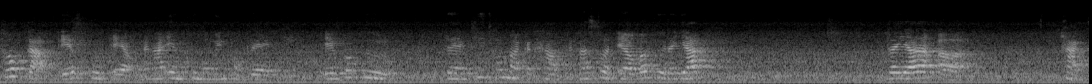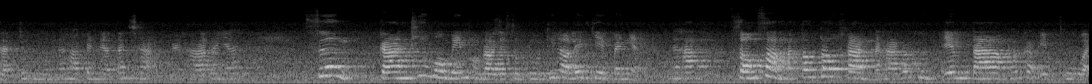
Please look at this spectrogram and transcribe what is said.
เท่ากับ f คูณ l นะคะ m คือโมเมนต์ของแรง f ก็คือแรงที่เข้ามากระทำนะคะ ส่วน l ก็คือระยะ ระยะห่างจากจุดหมุนนะคะ เป็นแนวตั้งฉากนะคะระยะ ซึ่งการที่โมเมนต์ของเราจะสมดุลที่เราเล่นเกมไปเนี่ยนะคะ สองฝั่งมันต้องเท่ากันนะคะ ก็คือ m ตามเท่ากับ m ทวน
